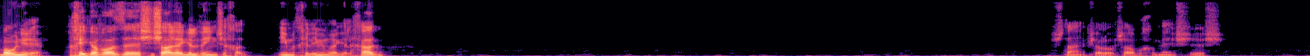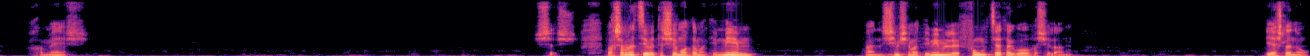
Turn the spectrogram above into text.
בואו נראה. הכי גבוה זה 6 רגל ואינץ' אחד. אם מתחילים עם רגל אחד, שתיים, שלוש, ארבע, חמש, שש, חמש, שש. ועכשיו נציב את השמות המתאימים, האנשים שמתאימים לפונקציית הגובה שלנו. יש לנו,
